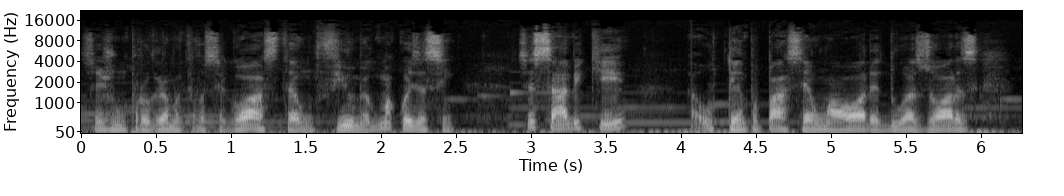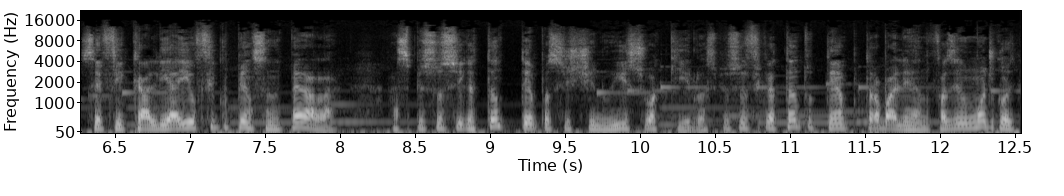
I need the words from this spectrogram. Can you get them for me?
seja um programa que você gosta, um filme, alguma coisa assim, você sabe que o tempo passa, é uma hora, é duas horas, você fica ali, aí eu fico pensando, pera lá, as pessoas ficam tanto tempo assistindo isso ou aquilo, as pessoas ficam tanto tempo trabalhando, fazendo um monte de coisa.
